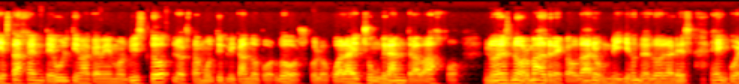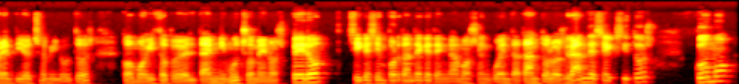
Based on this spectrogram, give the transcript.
y esta gente última que habíamos visto lo está multiplicando por dos, con lo cual ha hecho un gran trabajo. No es normal recaudar un millón de dólares en 48 minutos como hizo Pebble Time, ni mucho menos. Pero sí que es importante que tengamos en cuenta tanto los grandes éxitos como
